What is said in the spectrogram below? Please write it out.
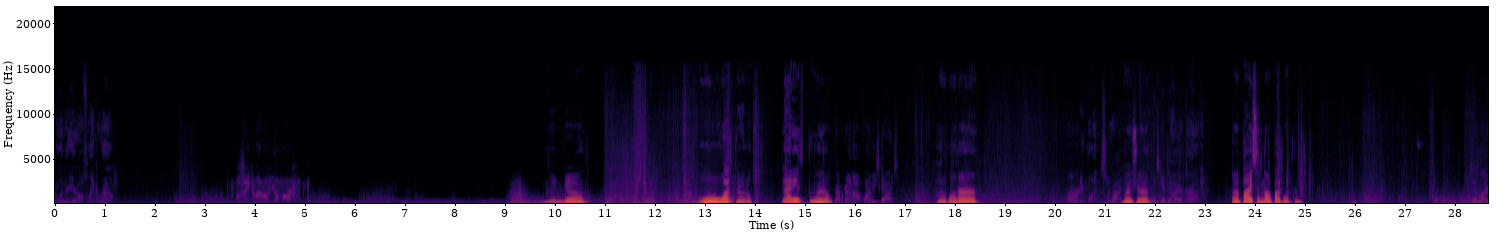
Go under here, I'll flank around. We'll take him out on your mark. There we go. Ooh, that's brutal. That is brutal. Grab a gun off one of these guys. I don't wanna. Where's your... Oh, Bizon, not a bad weapon. Like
